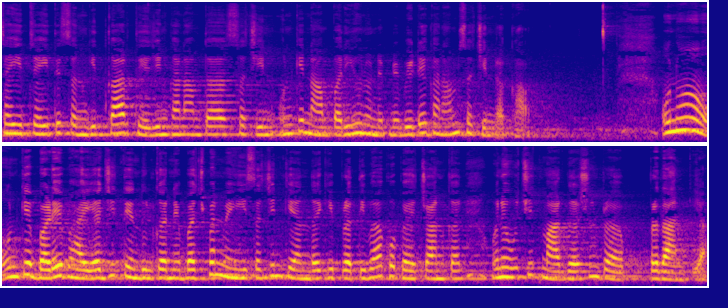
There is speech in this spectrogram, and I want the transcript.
सही, चहीते संगीतकार थे, जिनका नाम था सचिन। उनके नाम पर ही उन्होंने अपने बेटे का नाम सचिन रखा। उन्हों, उनके बड़े भाई अजीत तेंदुलकर ने बचपन में ही सचिन के अंदर की प्रतिभा को पहचान कर उन्हें उचित मार्गदर्शन प्रदान किया।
